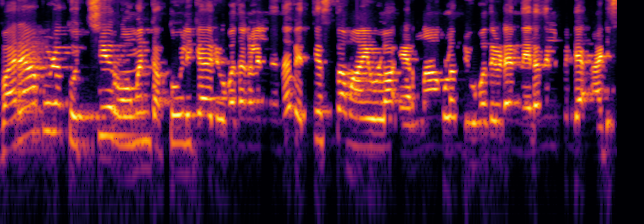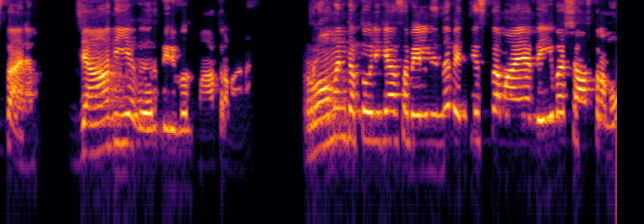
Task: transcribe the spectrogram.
വരാപ്പുഴ കൊച്ചി റോമൻ കത്തോലിക്ക രൂപതകളിൽ നിന്ന് വ്യത്യസ്തമായുള്ള എറണാകുളം രൂപതയുടെ നിലനിൽപ്പിന്റെ അടിസ്ഥാനം ജാതീയ വേർതിരിവ് മാത്രമാണ്. റോമൻ കത്തോലിക്ക സഭയിൽ നിന്ന് വ്യത്യസ്തമായ ദൈവശാസ്ത്രമോ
